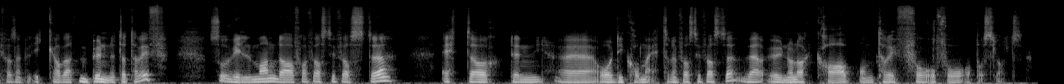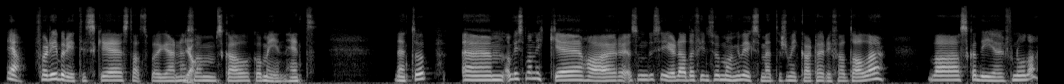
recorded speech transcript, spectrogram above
f.eks. ikke har vært bundet av tariff, så vil man da fra 1.1 etter den, eh, og de kommer etter den første i første, være underlagt krav om tariff for å få oppholdstillatelse. Ja, for de britiske statsborgerne ja. som skal komme inn hit. Nettopp. Um, og hvis man ikke har, som du sier da, det finnes jo mange virksomheter som ikke har tariffavtale, hva skal de gjøre for noe da?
